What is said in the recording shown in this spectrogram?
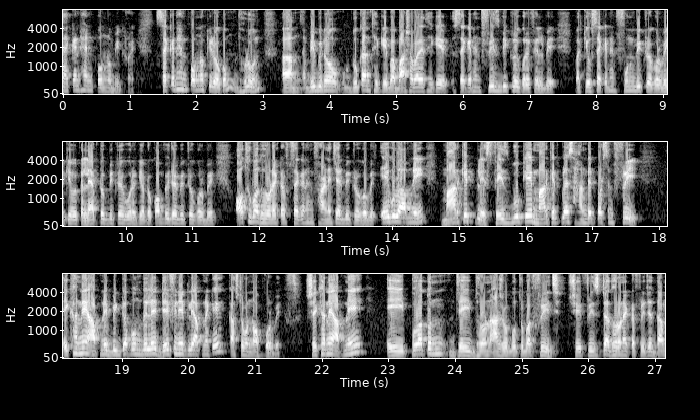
সেকেন্ড হ্যান্ড পণ্য বিক্রয়। সেকেন্ড হ্যান্ড পণ্য কীরকম? ধরুন বিভিন্ন দোকান থেকে বা বাসা বাড়ি থেকে সেকেন্ড হ্যান্ড ফ্রিজ বিক্রয় করে ফেলবে, বা কেউ সেকেন্ড হ্যান্ড ফোন বিক্রয় করবে, কেউ একটা ল্যাপটপ বিক্রয় করবে কেউ একটা কম্পিউটার বিক্রয় করবে, অথবা ধরুন একটা সেকেন্ড হ্যান্ড ফার্নিচার বিক্রয় করবে। এগুলো আপনি মার্কেট প্লেস ফেসবুকে market place hundred percent free এখানে আপনি বিজ্ঞাপন দিলে ডেফিনেটলি আপনাকে কাস্টমার নক করবে। সেখানে আপনি এই পুরাতন যেই ধরুন আসবাবপত্র বা ফ্রিজ সেই ফ্রিজটা ধরুন একটা ফ্রিজের দাম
